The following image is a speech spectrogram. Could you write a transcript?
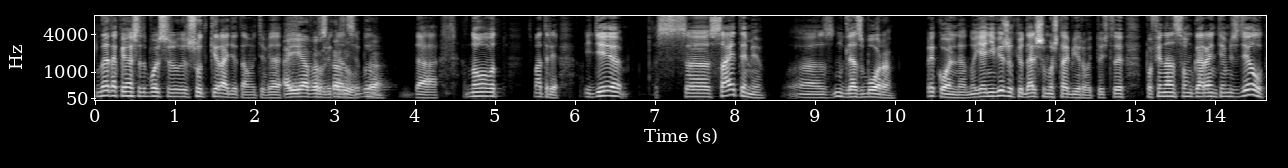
Но я так понимаю, что это больше шутки ради там у тебя. А я расскажу, было. Да. да. Но вот смотри, идея с сайтами э, ну, для сбора прикольная, но я не вижу, как ее дальше масштабировать. То есть ты по финансовым гарантиям сделал,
